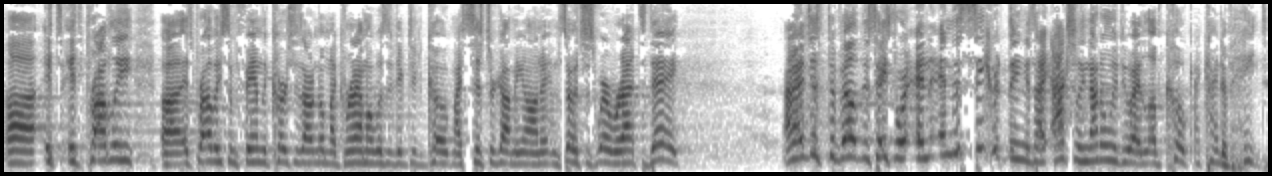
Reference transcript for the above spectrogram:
Uh, it's, it's, probably, uh, it's probably some family curses. I don't know. My grandma was addicted to Coke. My sister got me on it. And so it's just where we're at today. And I just developed this taste for it. And, and the secret thing is, I actually, not only do I love Coke, I kind of hate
